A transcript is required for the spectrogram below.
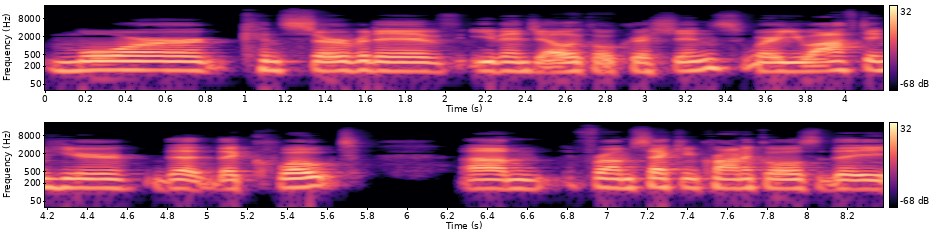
more conservative evangelical Christians, where you often hear the, the quote um, from Second Chronicles, the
